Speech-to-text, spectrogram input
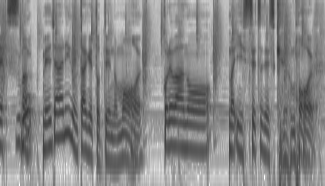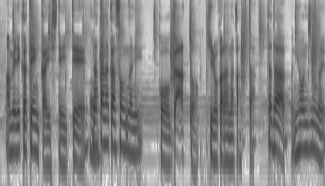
です。すですまあメジャーリーグにターゲットっていうのも、はいこれはあの、まあ、一説ですけども、はい。アメリカ展開していて、はいなかなかそんなにこうガーッと広がらなかった。ただ日本人の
